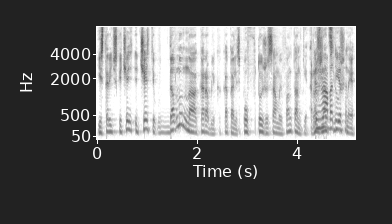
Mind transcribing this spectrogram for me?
исторической части, части давно на корабликах катались, по в той же самой фонтанке, разноцветные,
